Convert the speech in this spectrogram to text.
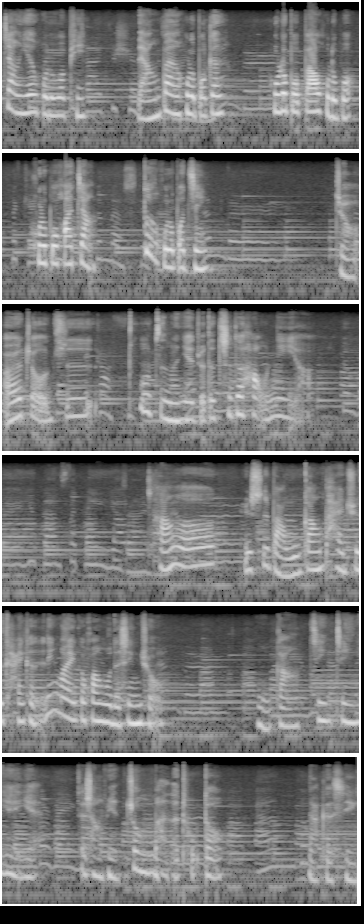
酱腌胡萝卜皮、凉拌胡萝卜根、胡萝卜包胡萝卜、胡萝卜花酱、炖胡萝卜筋。久而久之，兔子们也觉得吃的好腻啊。嫦娥。于是把吴刚派去开垦另外一个荒芜的星球。吴刚兢兢业业，在上面种满了土豆。那颗星，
